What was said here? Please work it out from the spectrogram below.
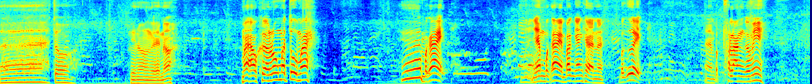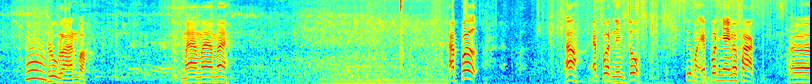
อ่าโตพี่น้องเอ้ยเนาะมาเอาเครื่องลงมาตู้มาเอ้ยบักอ้ายยังบักอ้ายบักยังแขนน่ะบักเอ้ยอ่าบักฝรั่งก็มีอ้า ลูกหลานบ่มามามาแอปเปิ้ลเอ้าแอปเปิ้ลนี่ตู้ซื้อมาแอปเปิ้ลใหญ่มาฝากเออ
